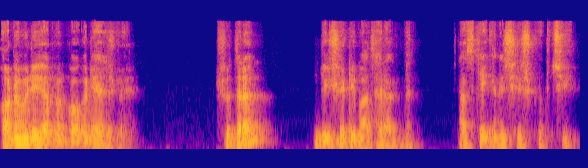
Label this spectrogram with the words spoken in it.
অটোমেটিক আপনার পকেটে আসবে। সুতরাং বিষয়টি মাথায় রাখবেন। আজকে এখানে শেষ করছি।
